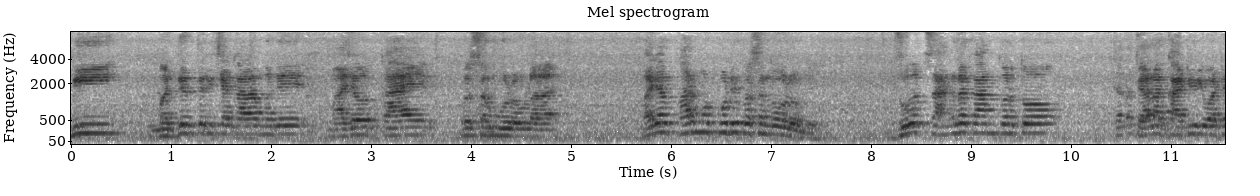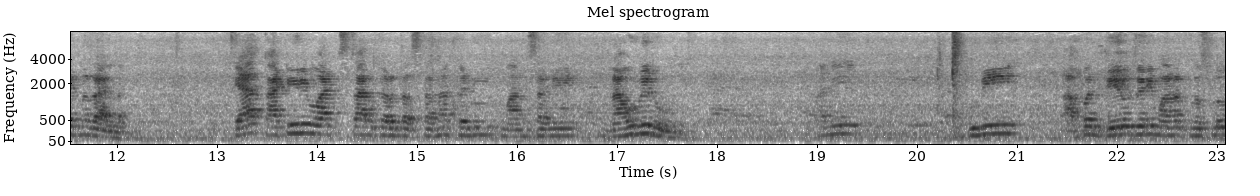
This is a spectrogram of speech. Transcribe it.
मी मध्यंतरीच्या काळामध्ये माझ्यावर काय प्रसंग ओढवला माझ्यावर फार मोठमोठे प्रसंग ओढवले जो चांगलं काम करतो त्याला काटेरी वाटेतनं जायला लागतं. त्या काटेरी वाटचाल करत असताना कधी माणसाने नाउमेद होऊ नये. आणि तुम्ही आपण देव जरी मानत नसलो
